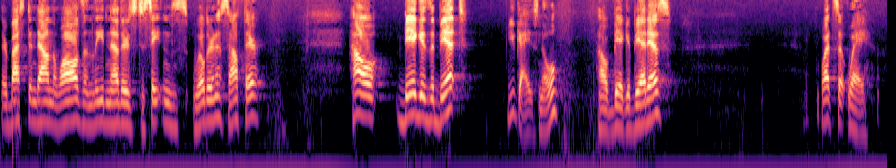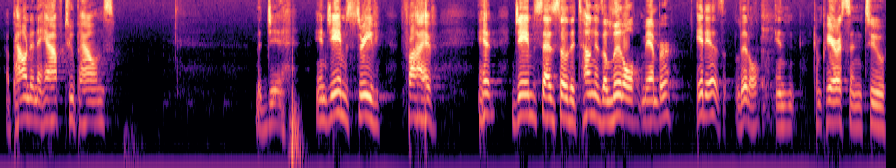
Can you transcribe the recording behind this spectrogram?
they're busting down the walls and leading others to Satan's wilderness out there. How big is a bit? You guys know how big a bit is. What's it weigh? A pound and a half, two pounds? The, in James 3 5, it, James says, So the tongue is a little member. It is little in comparison to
